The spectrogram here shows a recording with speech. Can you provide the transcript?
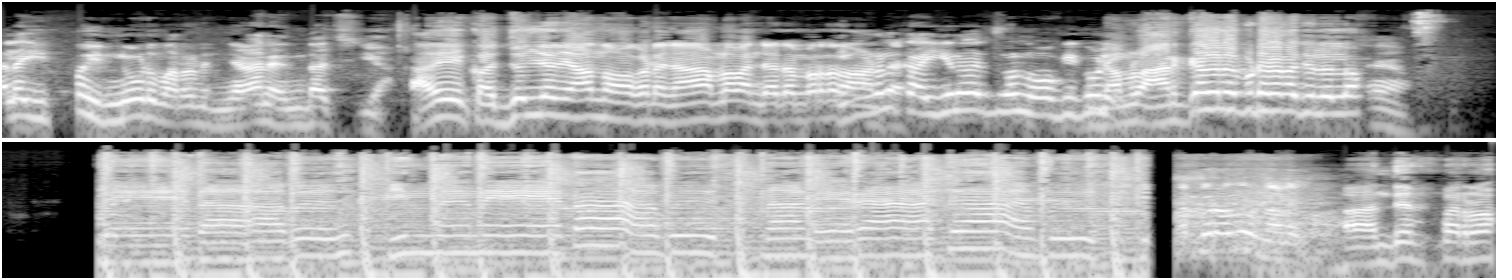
അല്ല ഇപ്പൊ ഇന്നോട് പറഞ്ഞിട്ട് ഞാൻ എന്താ ചെയ്യാ? അത് കജ്ജില്ല ഞാൻ നോക്കട്ടെ. ഞാൻ നമ്മളെ പഞ്ചായത്ത് മെമ്പറിനെ നിങ്ങൾ കാണട്ടെ. കഴിയുന്ന കാര്യത്തിൽ നമ്മൾ അനക്കതിൽ ഒപ്പിടാൻ കജ്ജില്ലല്ലോ നേതാവ് ഇന്ന് നേതാവ് നാളെ രാജാവ്. എന്തേ? പറഞ്ഞോ.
